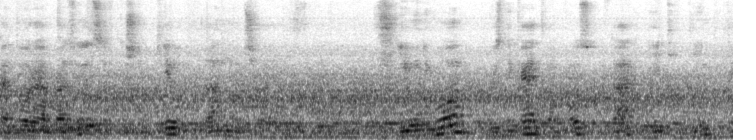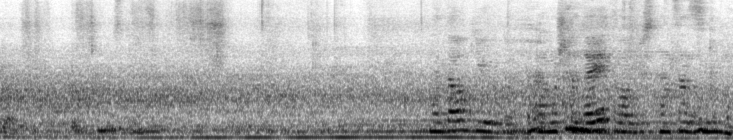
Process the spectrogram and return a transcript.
которая образуется в кошельке данного человека. И у него возникает вопрос, куда эти деньги девать. На долги уйдут, потому что до этого он без конца занимал.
